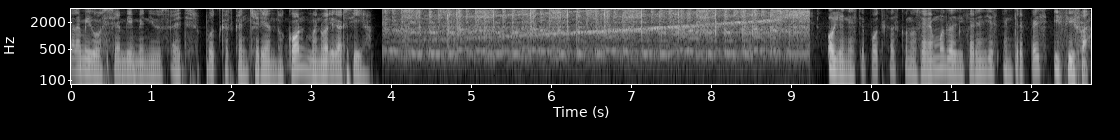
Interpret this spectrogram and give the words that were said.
tal amigos? Sean bienvenidos a este su podcast Canchereando con Manuel García. Hoy en este podcast conoceremos las diferencias entre PES y FIFA.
